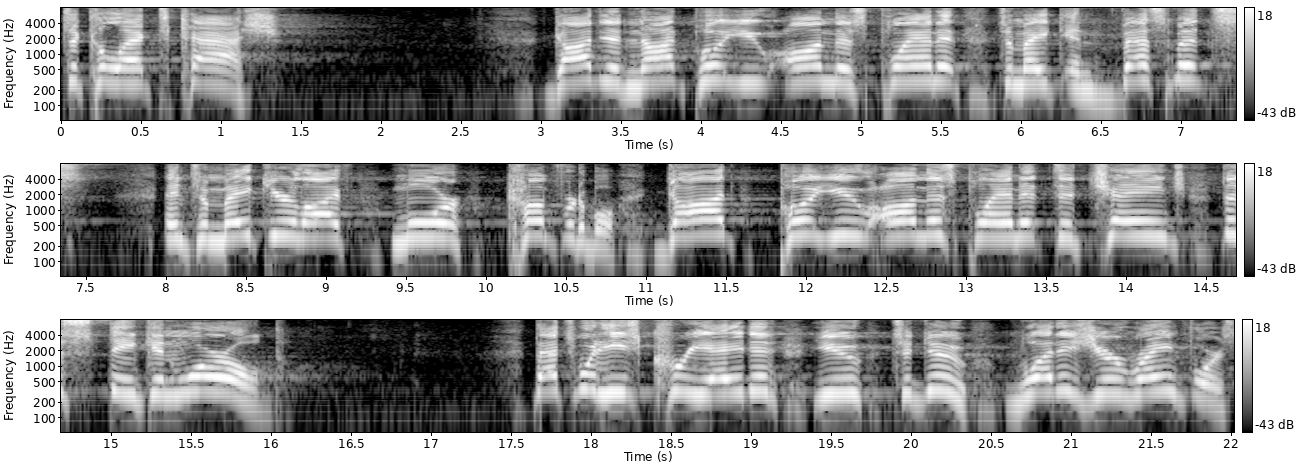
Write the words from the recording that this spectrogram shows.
to collect cash. God did not put you on this planet to make investments and to make your life more comfortable. God put you on this planet to change the stinking world. That's what He's created you to do. What is your rainforest?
